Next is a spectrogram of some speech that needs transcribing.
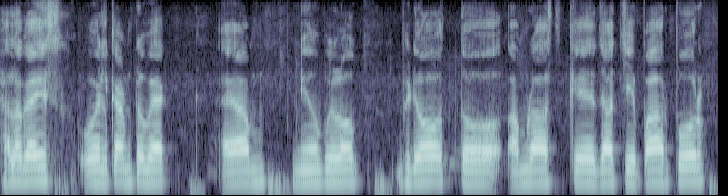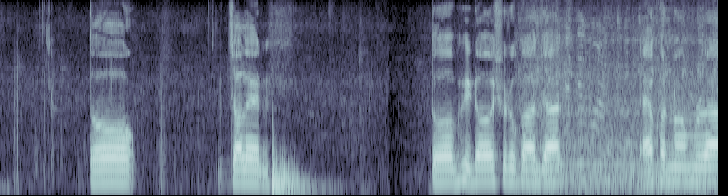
Hello guys welcome to back এম নিউ ব্লগ ভিডিও তো আমরা আজকে যাচ্ছি পাহাড়পুর। তো চলেন। তো ভিডিও শুরু করা যাক। এখন আমরা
